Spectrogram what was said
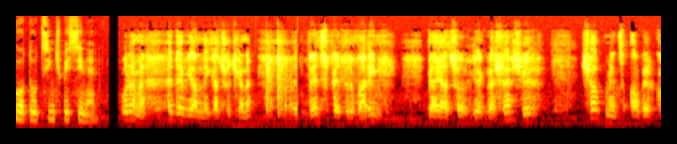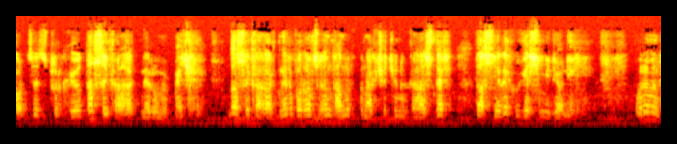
գոտուց ինչպիսին են։ Ուրեմն հետևյալ նկատությունը 6 փետրվարին գայացող երկրաշարժը շատ մեծ աբեր կործեց Թուրքիո 10 քաղաքներում մեջ 10 քաղաքներ, որոնց ընդհանուր բնակչությունը կհասներ 13.5 միլիոնի։ Ուրեմն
